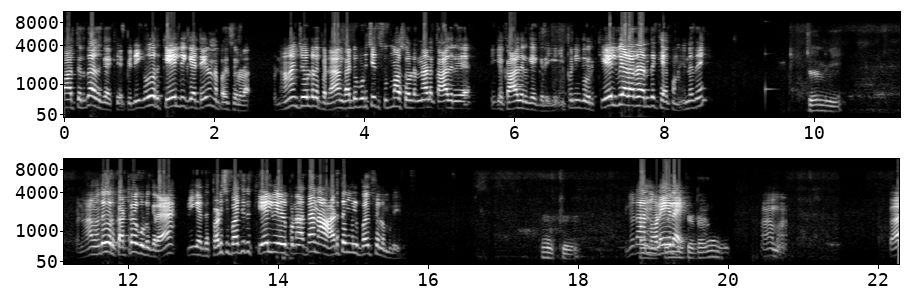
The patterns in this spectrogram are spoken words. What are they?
பார்த்துருந்தா அது இப்போ நீங்க ஒரு கேள்வி கேட்டீங்கன்னா நான் பதில் சொல்லலாம் இப்போ நான் சொல்றேன் இப்போ நான் கண்டுபிடிச்சி சும்மா சொல்றதுனால காதல் நீங்க காதல் கேட்குறீங்க. இப்போ நீங்க ஒரு கேள்வியாளராக இருந்து கேட்கணும். என்னது? கேள்வி. இப்போ நான் வந்து ஒரு கட்டுரை கொடுக்குறேன். நீங்க அதை படிச்சு பார்த்துட்டு கேள்வி எழுப்பினா தான் நான் அடுத்தவங்களுக்கு பதில் சொல்ல முடியும். ஓகே. இன்னும் நுழையல? ஆமாம் இப்போ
